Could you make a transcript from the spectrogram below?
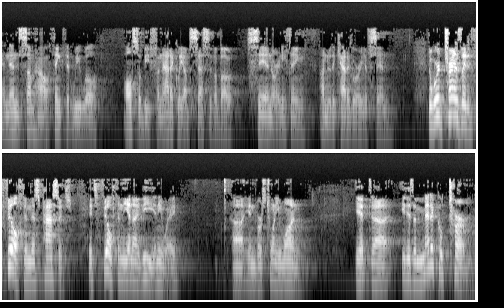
and then somehow think that we will also be fanatically obsessive about sin or anything under the category of sin. The word translated filth in this passage, it's filth in the NIV anyway, uh, in verse 21. It, uh, it is a medical term.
